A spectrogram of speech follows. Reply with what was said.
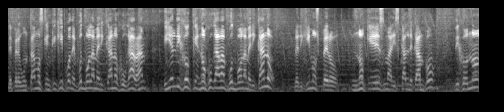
Le preguntamos en qué equipo de fútbol americano jugaba y él dijo que no jugaba fútbol americano. Le dijimos, pero ¿no que es mariscal de campo? Dijo, no,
